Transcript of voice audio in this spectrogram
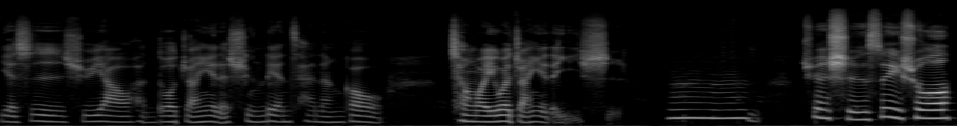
也是需要很多专业的训练才能够成为一位专业的医师。嗯。嗯确实，所以说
